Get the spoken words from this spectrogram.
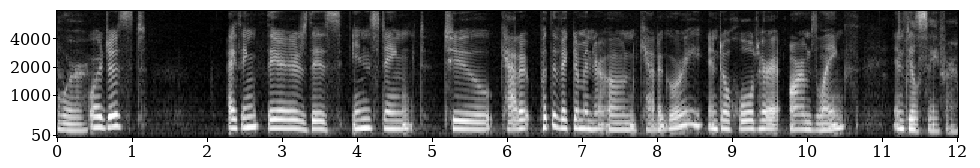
or or just I think there's this instinct to cata- put the victim in her own category and to hold her at arm's length and Feel to safer.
